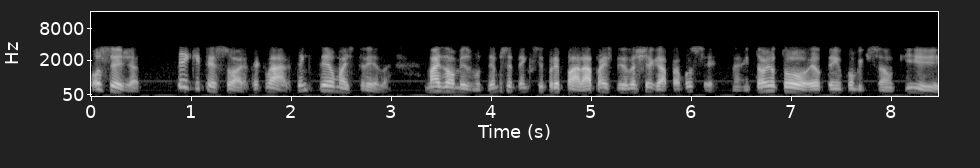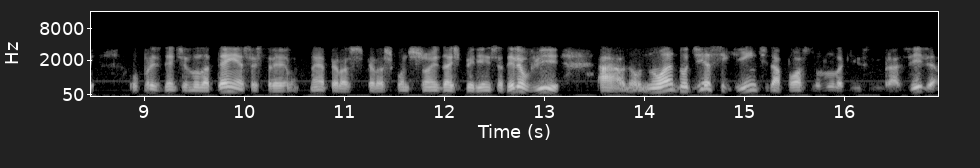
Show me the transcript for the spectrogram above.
Ou seja, tem que ter sorte, é claro, tem que ter uma estrela. Mas, ao mesmo tempo, você tem que se preparar para a estrela chegar para você. né? Então, eu, tô, eu tenho convicção que o presidente Lula tem essa estrela, né, pelas, pelas condições da experiência dele. Eu vi, ah, no, no, no dia seguinte da posse do Lula aqui em Brasília,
